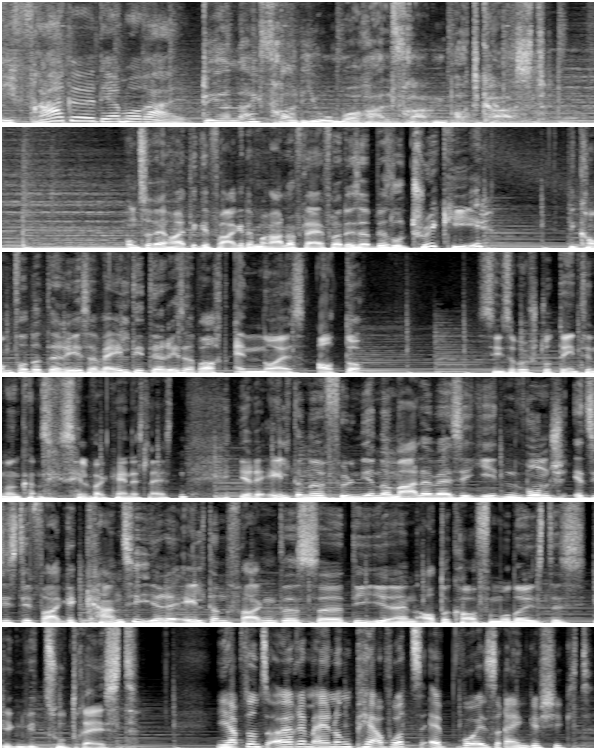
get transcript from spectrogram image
Die Frage der Moral. Der Live-Radio Moralfragen-Podcast. Unsere heutige Frage der Moral auf Live-Radio ist ein bisschen tricky. Die kommt von der Theresa, weil die Theresa braucht ein neues Auto. Sie ist aber Studentin und kann sich selber keines leisten. Ihre Eltern erfüllen ihr normalerweise jeden Wunsch. Jetzt ist die Frage, kann sie ihre Eltern fragen, dass äh, die ihr ein Auto kaufen oder ist das irgendwie zu dreist? Ihr habt uns eure Meinung per WhatsApp-Voice reingeschickt.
